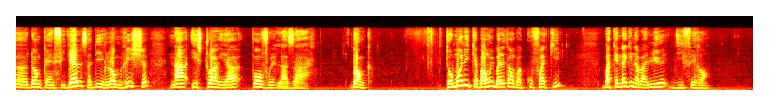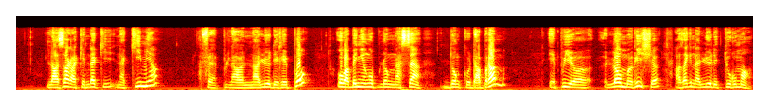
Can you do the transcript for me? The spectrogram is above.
euh, donc infidèle c'est-à-dire l'homme riche na histoire ya pauvre lazare. Donc tomoni ke bango mibale ntango bakufaki bakendaki na balieu différent lazare akendaki na kimia enfin na, na lieu de repos yango donc na sein donc d'abraham. Et puis euh, l'homme riche azalaki na lieu de tourment.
